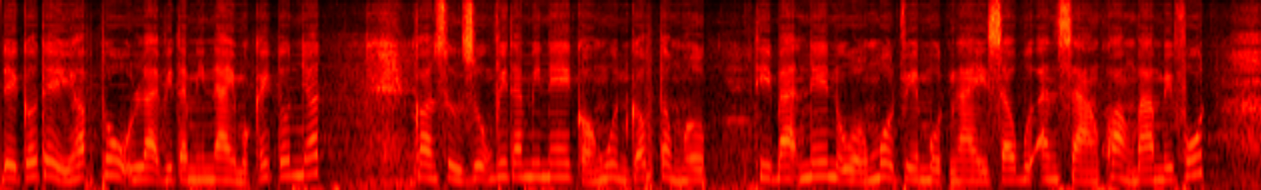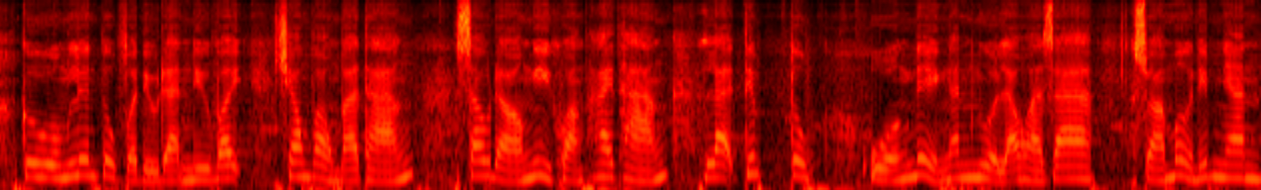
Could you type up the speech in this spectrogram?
để cơ thể hấp thụ loại vitamin này một cách tốt nhất. Còn sử dụng vitamin E có nguồn gốc tổng hợp thì bạn nên uống một viên một ngày sau bữa ăn sáng khoảng 30 phút. Cứ uống liên tục và đều đặn như vậy trong vòng 3 tháng, sau đó nghỉ khoảng 2 tháng, lại tiếp tục uống để ngăn ngừa lão hóa da, xóa mở nếp nhăn,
